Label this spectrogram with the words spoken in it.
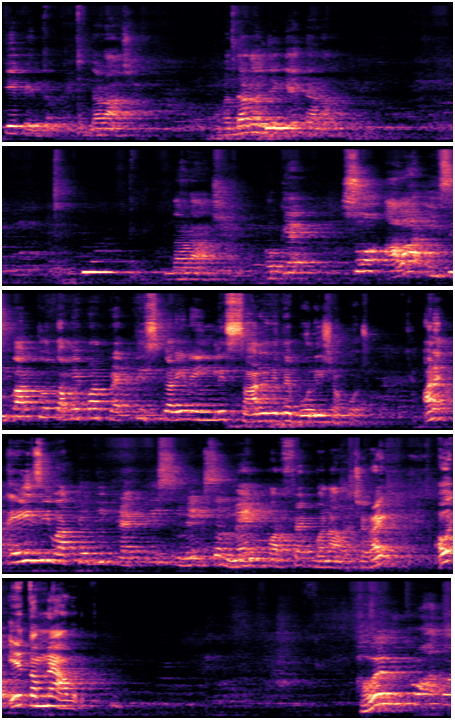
keep in the mind દડા છે દડો જગ્યાએ દડા દડા છે ઓકે સો આવા ઇઝી વાક્યો તમે પણ પ્રેક્ટિસ કરીને ઇંગ્લિશ સારી રીતે બોલી શકો છો. અને ઇઝી વાક્યોથી practice makes a man perfect બનાવે છે રાઈટ હવે એ તમને આવડે હવે મિત્રો આ તો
